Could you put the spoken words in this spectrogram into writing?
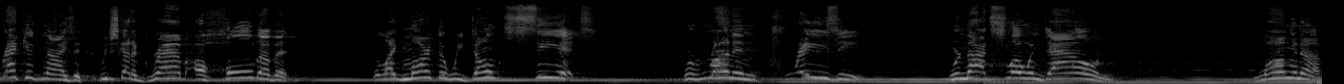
recognize it. We just got to grab a hold of it. But like Martha, we don't see it. We're running crazy. We're not slowing down long enough.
